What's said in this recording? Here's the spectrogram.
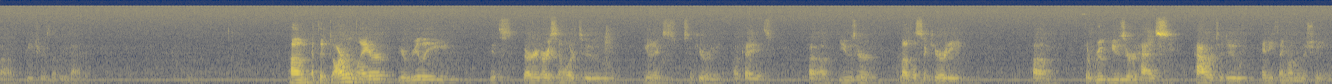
uh, features that we have. Um, At the Darwin layer, you're really, it's very, very similar to Unix security, okay? It's uh, user level security. Um, The root user has power to do anything on the machine.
